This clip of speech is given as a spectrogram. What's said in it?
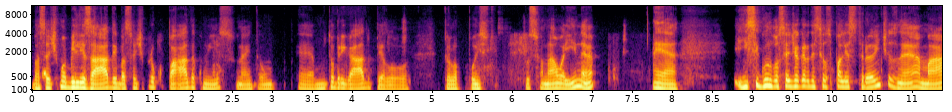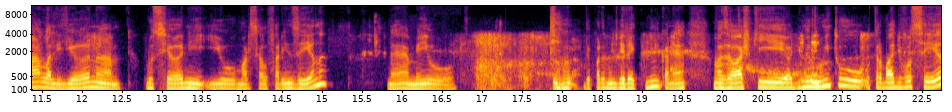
bastante mobilizada e bastante preocupada com isso, né, então, é, muito obrigado pelo, pelo apoio institucional aí, né. É, em segundo, gostaria de agradecer os palestrantes, né, a Marla, a Liliana, Luciane e o Marcelo Farenzena, né, meio departamento de engenharia química, né, mas eu acho que eu admiro muito o trabalho de vocês,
